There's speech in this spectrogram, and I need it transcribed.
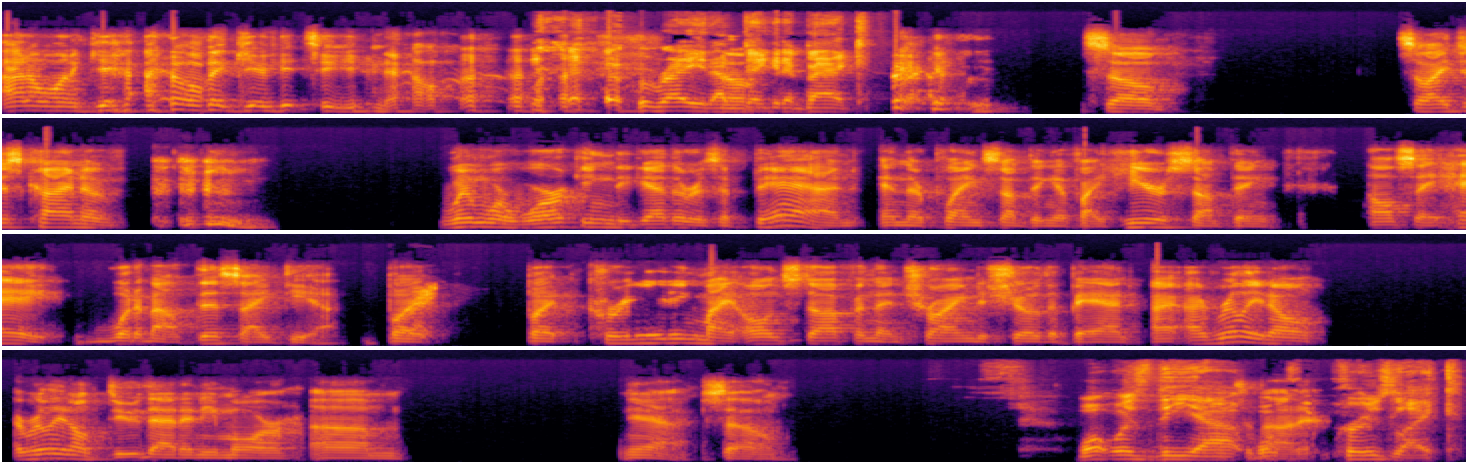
I don't want to give I don't want to give it to you now. right. I'm taking it back. so so i just kind of when we're working together as a band and they're playing something if i hear something i'll say hey what about this idea but Right. but creating my own stuff and then trying to show the band i, I really don't i really don't do that anymore um yeah so What was the uh, what was cruise like?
